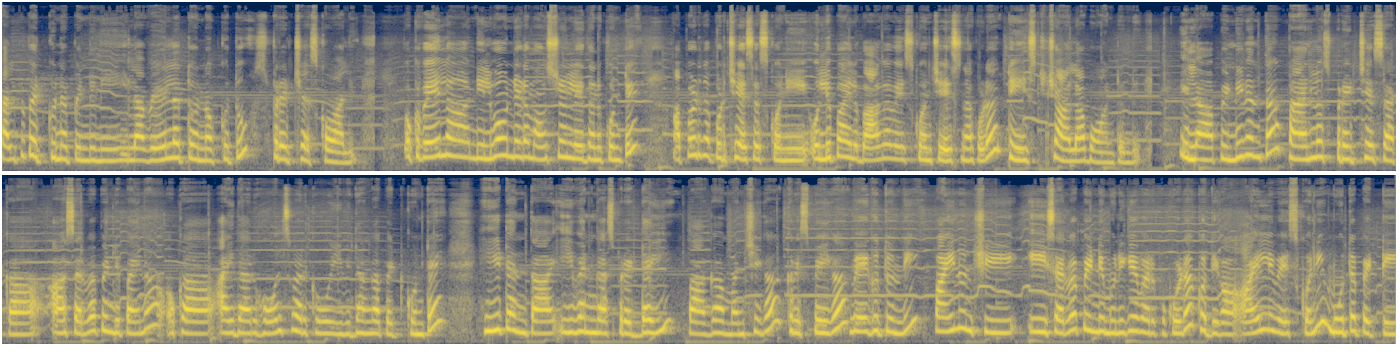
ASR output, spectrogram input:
కలిపి పెట్టుకున్న పిండిని ఇలా వేళ్ళతో నొక్కుతూ స్ప్రెడ్ చేసుకోవాలి. ఒకవేళ నిల్వ ఉండడం అవసరం లేదనుకుంటే అప్పటిదప్పుడు చేసేసుకొని ఉల్లిపాయలు బాగా వేసుకొని చేసినా కూడా టేస్ట్ చాలా బాగుంటుంది. ఇలా పిండినంతా ప్యాన్లో స్ప్రెడ్ చేశాక ఆ సర్వపిండి పైన ఒక ఐదారు హోల్స్ వరకు ఈ విధంగా పెట్టుకుంటే హీట్ అంతా ఈవెన్గా స్ప్రెడ్ అయ్యి బాగా మంచిగా క్రిస్పీగా వేగుతుంది. పైనుంచి ఈ సర్వపిండి మునిగే వరకు కూడా కొద్దిగా ఆయిల్ని వేసుకొని మూత పెట్టి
